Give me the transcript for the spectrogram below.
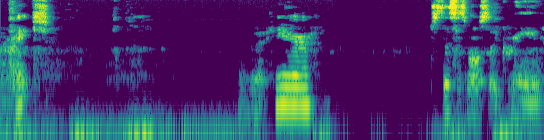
All right. Here. Just this is mostly green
